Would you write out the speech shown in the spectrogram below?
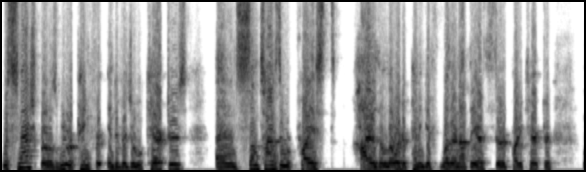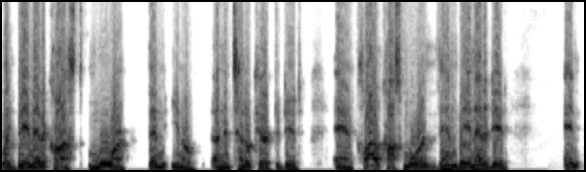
With Smash Bros., we were paying for individual characters, and sometimes they were priced higher than lower depending if whether or not they are a third party character. Like Bayonetta cost more than you know a Nintendo character did, and Cloud cost more than Bayonetta did. And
